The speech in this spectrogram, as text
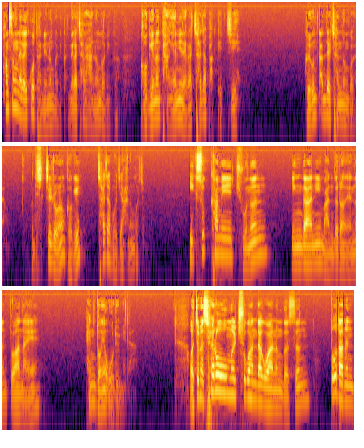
항상 내가 입고 다니는 거니까 내가 잘 아는 거니까 거기는 당연히 내가 찾아봤겠지. 그리고는 딴 데를 찾는 거예요. 근데 실제로는 거기 찾아보지 않은 거죠. 익숙함이 주는 인간이 만들어내는 또 하나의 행동의 오류입니다. 어쩌면 새로움을 추구한다고 하는 것은 또 다른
